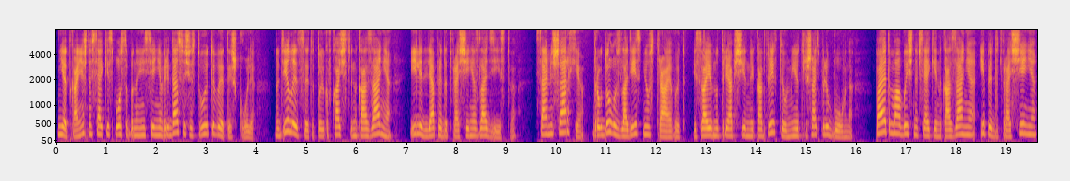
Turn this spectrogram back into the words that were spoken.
Нет, конечно, всякие способы нанесения вреда существуют и в этой школе, но делается это только в качестве наказания или для предотвращения злодейства. Сами шархи друг другу злодейств не устраивают и свои внутриобщинные конфликты умеют решать полюбовно. Поэтому обычно всякие наказания и предотвращения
